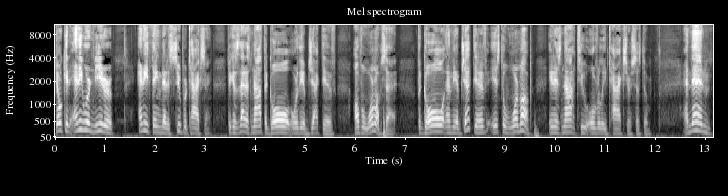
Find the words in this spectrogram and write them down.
Don't get anywhere near anything that is super taxing because that is not the goal or the objective of a warm up set. The goal and the objective is to warm up, it is not to overly tax your system. And then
